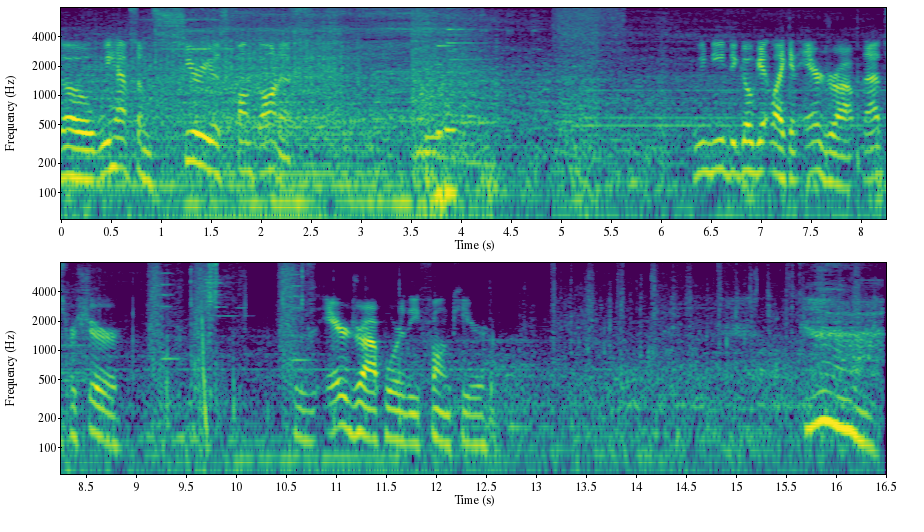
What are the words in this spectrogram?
Though we have some serious funk on us. We need to go get like an airdrop, that's for sure. This is airdrop worthy funk here.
